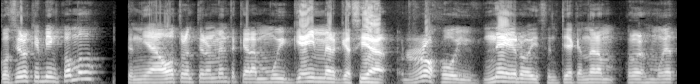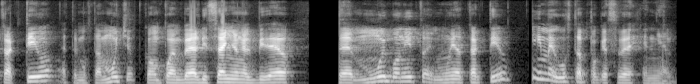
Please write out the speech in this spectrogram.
Considero que es bien cómodo. Tenía otro anteriormente que era muy gamer, que hacía rojo y negro y sentía que no eran colores muy atractivos. Este me gusta mucho. Como pueden ver el diseño en el video, se ve muy bonito y muy atractivo. Y me gusta porque se ve genial.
